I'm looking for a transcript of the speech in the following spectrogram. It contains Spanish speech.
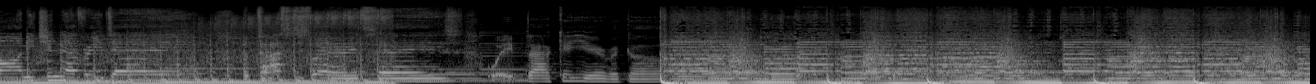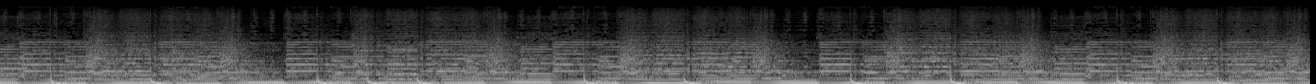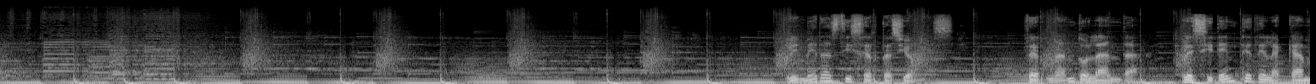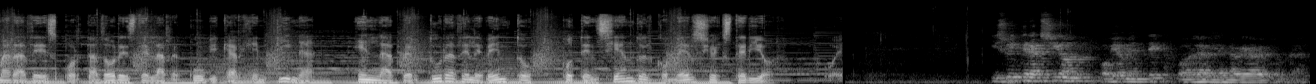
Primeras disertaciones. Fernando Landa, presidente de la Cámara de Exportadores de la República Argentina, en la apertura del evento Potenciando el Comercio Exterior. Y su interacción, obviamente, con la vía navegable troncal.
